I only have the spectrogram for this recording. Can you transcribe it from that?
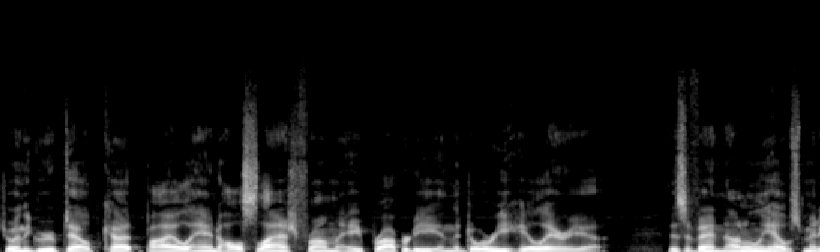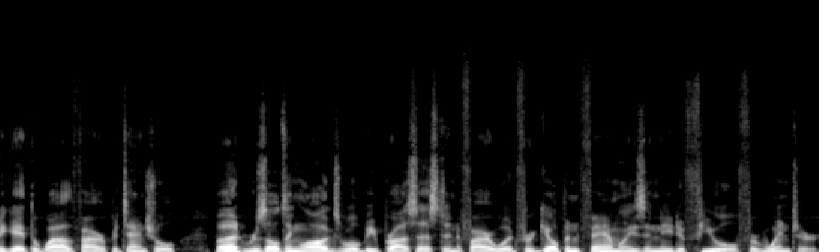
Join the group to help cut, pile, and haul slash from a property in the Dory Hill area. This event not only helps mitigate the wildfire potential, but resulting logs will be processed into firewood for Gilpin families in need of fuel for winter.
